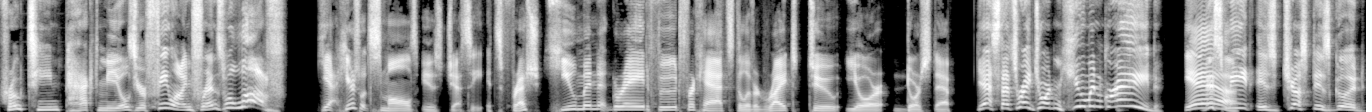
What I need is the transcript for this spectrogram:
protein packed meals your feline friends will love. Yeah, here's what Smalls is, Jesse. It's fresh, human grade food for cats delivered right to your doorstep. Yes, that's right, Jordan. Human grade. Yeah. This meat is just as good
